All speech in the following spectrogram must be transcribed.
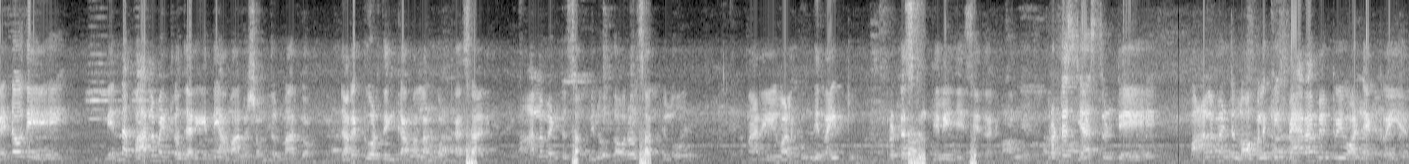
రెండవది నిన్న పార్లమెంట్లో జరిగింది అమానుషం దుర్మార్గం. జరగకూడదు ఇంకా మళ్ళీ ఇంకొకసారి పార్లమెంటు సభ్యులు గౌరవ సభ్యులు మరి వాళ్ళకు ఉంది రైట్ ప్రొటెస్ట్ తెలియజేసే చేస్తుంటే పార్లమెంట్ లోపలికి పారామిలిటరీ వాళ్ళు ఎంటర్ అయ్యారు.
